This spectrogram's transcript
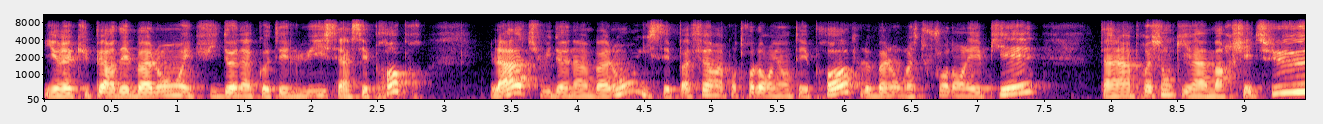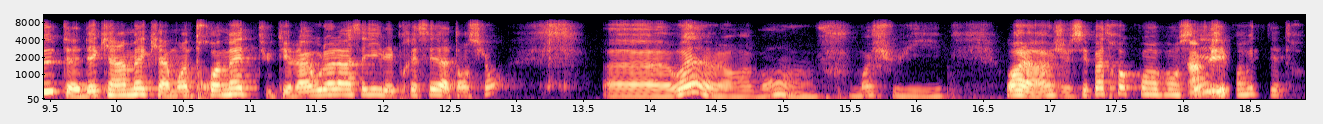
il récupère des ballons et puis il donne à côté de lui, c'est assez propre. Là, tu lui donnes un ballon, il ne sait pas faire un contrôle orienté propre, le ballon reste toujours dans les pieds, tu as l'impression qu'il va marcher dessus, dès qu'il y a un mec qui est à moins de 3 mètres, tu t'es là, oulala, ça y est, il est pressé, attention. Euh, ouais, alors bon, moi je suis. Voilà, je ne sais pas trop quoi en penser, ah, j'ai pas envie d'être.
